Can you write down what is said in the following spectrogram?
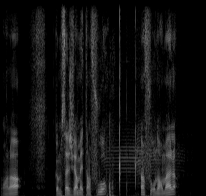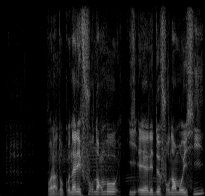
Voilà. Comme ça je vais remettre un four. Un four normal. Voilà, donc on a les fours normaux, les deux fours normaux ici.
